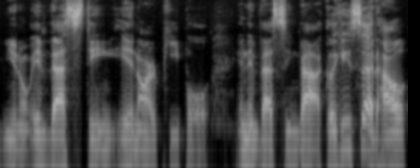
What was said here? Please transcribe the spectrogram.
you know investing in our people and investing back. Like you said, how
